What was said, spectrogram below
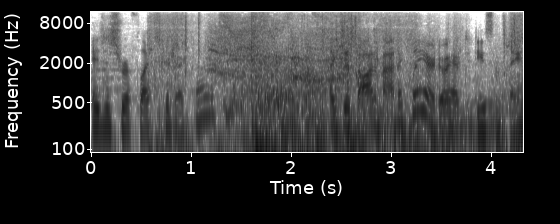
It just reflects projectiles? Like just automatically or do I have to do something?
